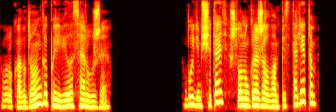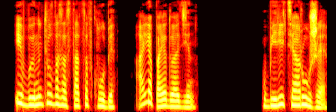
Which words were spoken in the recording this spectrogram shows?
В руках Дронга появилось оружие. Будем считать, что он угрожал вам пистолетом и вынудил вас остаться в клубе, а я поеду один. Уберите оружие,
